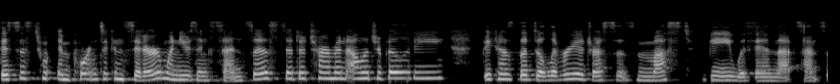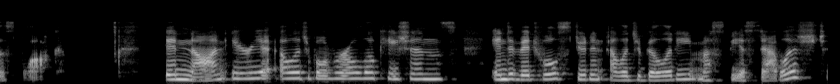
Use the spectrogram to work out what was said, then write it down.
This is to, important to consider when using census to determine eligibility because the delivery addresses must be within that census block. In non-area eligible rural locations, individual student eligibility must be established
